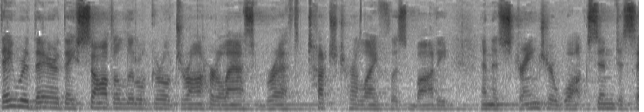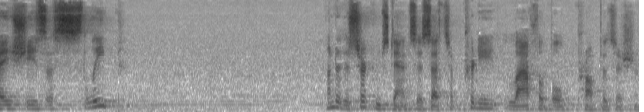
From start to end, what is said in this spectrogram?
They were there, they saw the little girl draw her last breath, touched her lifeless body, and a stranger walks in to say she's asleep. Under the circumstances, that's a pretty laughable proposition.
